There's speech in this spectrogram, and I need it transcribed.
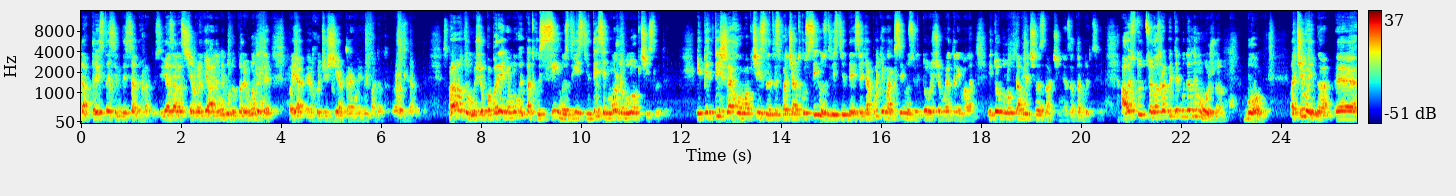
Да, 370 градусів. Я зараз ще в радіани не буду переводити, бо я е, хочу ще окремий випадок розглянути. Справа в тому, що в попередньому випадку синус 210 можна було обчислити. І піти шляхом обчислити спочатку синус 210, а потім арксинус від того, що ми отримали. І то було б табличне значення за таблицею. А ось тут цього зробити буде не можна. Бо, очевидно, е,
